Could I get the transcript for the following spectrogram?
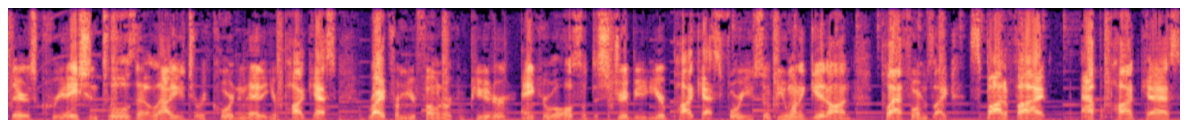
There's creation tools that allow you to record and edit your podcast right from your phone or computer. Anchor will also distribute your podcast for you. So if you want to get on platforms like Spotify, Apple Podcasts,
